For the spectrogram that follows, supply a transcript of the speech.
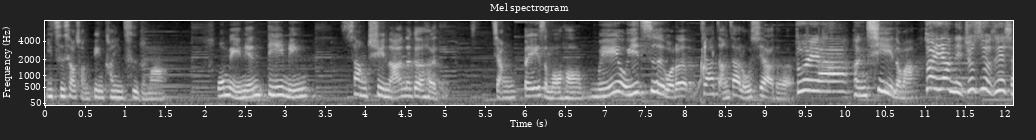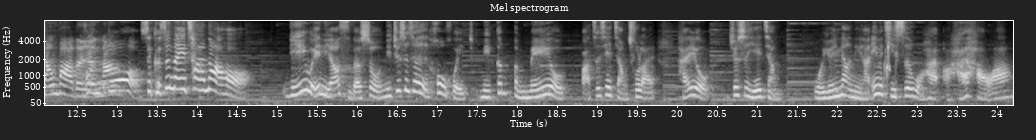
一次哮喘病看一次的吗？我每年第一名上去拿那个很。”奖杯什么哈？没有一次我的家长在楼下的。对呀，很气的嘛。对呀，你就是有这些想法的人很多是，可是那一刹那哈，你以为你要死的时候，你就是在后悔，你根本没有把这些讲出来。还有就是也讲，我原谅你啊，因为其实我还啊还好啊。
